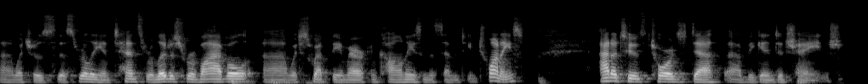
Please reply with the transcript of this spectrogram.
uh, which was this really intense religious revival uh, which swept the American colonies in the 1720s, attitudes towards death uh, begin to change.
